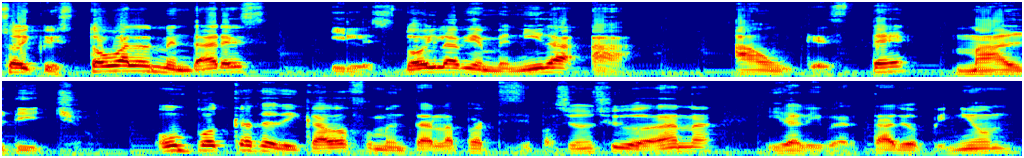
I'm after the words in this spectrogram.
Soy Cristóbal Almendares y les doy la bienvenida a Aunque esté mal dicho, un podcast dedicado a fomentar la participación ciudadana y la libertad de opinión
